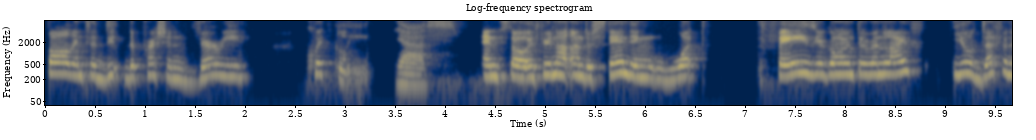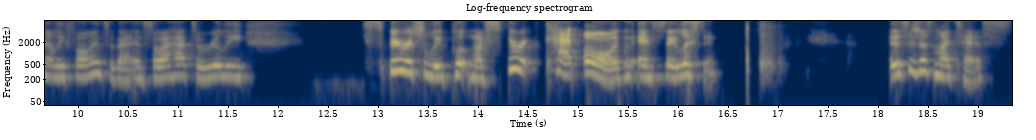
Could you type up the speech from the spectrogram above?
fall into de- depression very quickly. Yes. And so if you're not understanding what phase you're going through in life you'll definitely fall into that. And so i had to really spiritually put my spirit cat on and say listen this is just my test.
